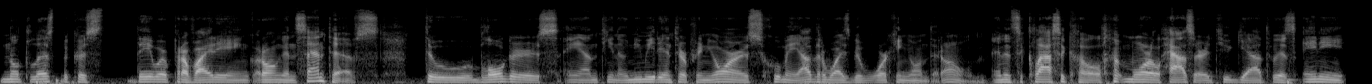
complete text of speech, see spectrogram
not least because they were providing wrong incentives to bloggers and you know new media entrepreneurs who may otherwise be working on their own and it's a classical moral hazard you get with any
